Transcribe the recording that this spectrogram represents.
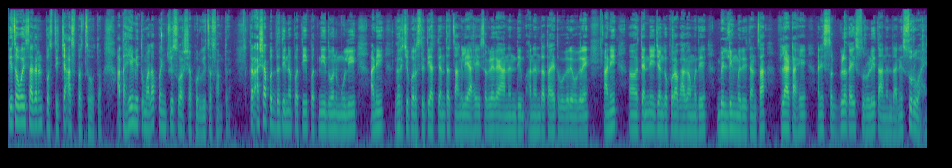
तिचं वय साधारण पस्तीसच्या आसपासचं होतं. आता हे मी तुम्हाला पंचवीस वर्षापूर्वीचं सांगतोय. तर अशा पद्धतीनं पती पत्नी दोन मुली आणि घरची परिस्थिती अत्यंत चांगली आहे. सगळे काही आनंदी आनंदात आहेत वगैरे वगैरे. आणि त्यांनी जंगपुरा भागामध्ये बिल्डिंगमध्ये त्यांचा फ्लॅट आहे आणि सगळं काही सुरळीत आनंदाने सुरू आहे.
